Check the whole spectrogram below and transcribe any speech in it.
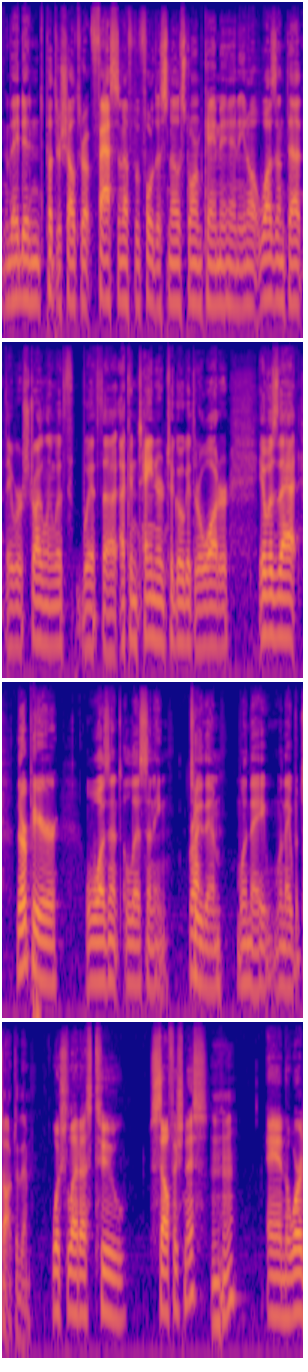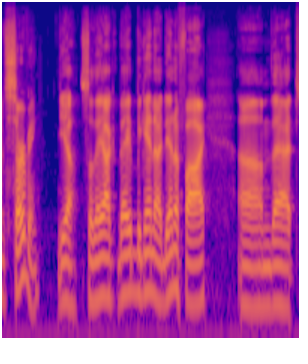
they didn't put their shelter up fast enough before the snowstorm came in. You know, it wasn't that they were struggling with with uh, a container to go get their water. It was that their peer wasn't listening to Right. them when they when they would talk to them. which led us to selfishness Mm-hmm. and the word serving. Yeah, so they they began to identify um, that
